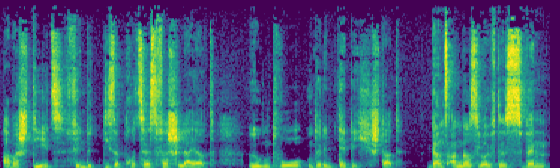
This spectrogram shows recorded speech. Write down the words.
Aber stets findet dieser Prozess verschleiert, irgendwo unter dem Teppich statt. Ganz anders läuft es, wenn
